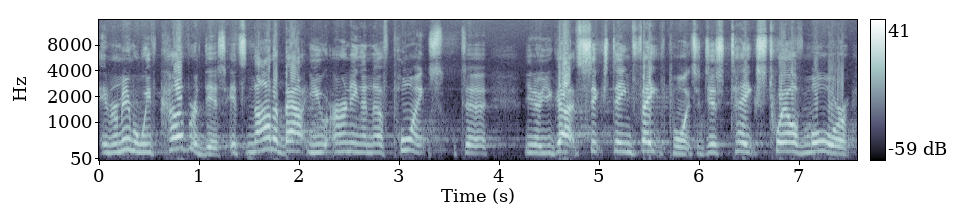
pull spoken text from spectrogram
And remember, we've covered this. It's not about you earning enough points to, you know, you got 16 faith points. It just takes 12 more,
